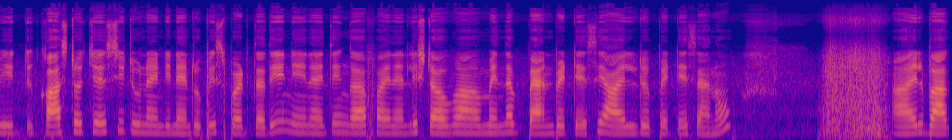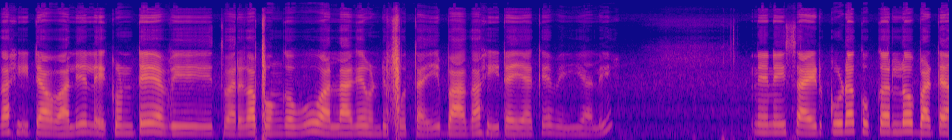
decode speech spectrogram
వీటి కాస్ట్ వచ్చేసి టూ నైంటీ నైన్ రూపీస్ పడుతుంది. నేనైతే ఇంకా ఫైనల్లీ స్టవ్ మీద ప్యాన్ పెట్టేసి ఆయిల్ పెట్టేశాను. ఆయిల్ బాగా హీట్ అవ్వాలి. లేకుంటే అవి త్వరగా పొంగవు అలాగే ఉండిపోతాయి. బాగా హీట్ అయ్యాకే వేయాలి. నేను ఈ సైడ్ కూడా కుక్కర్లో బటా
